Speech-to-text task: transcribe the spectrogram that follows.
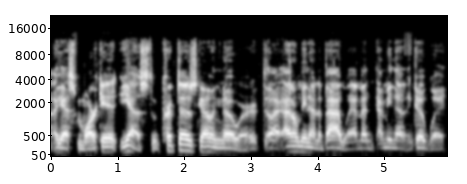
i guess market? Yes crypto is going nowhere. I, I, don't mean that in a bad way. I mean i mean that in a good way.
